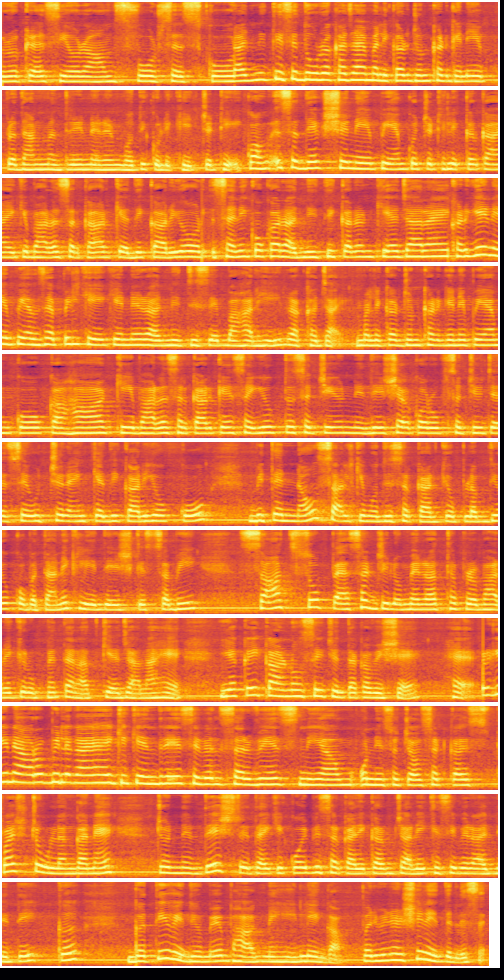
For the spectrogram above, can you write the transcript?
Bureaucracy और arms forces को राजनीति से दूर रखा जाए मल्लिकार्जुन खड़गे ने प्रधानमंत्री नरेंद्र मोदी को लिखी चिट्ठी। कांग्रेस अध्यक्ष ने पीएम को चिट्ठी लिखकर कहा है कि भारत सरकार के अधिकारियों और सैनिकों का राजनीतिकरण किया जा रहा है। खड़गे ने पीएम से अपील की कि इन्हें राजनीति से बाहर ही रखा जाए। मल्लिकार्जुन खड़गे ने पीएम को कहा कि भारत सरकार के संयुक्त सचिव, निदेशक और उप सचिव जैसे उच्च रैंक के अधिकारियों को बीते नौ साल की मोदी सरकार की उपलब्धियों को बताने के लिए देश के सभी सात सौ पैंसठ जिलों में रथ प्रभारी के रूप में तैनात किया जाना है। यह कई कारणों से चिंता का विषय है। खड़गे ने आरोप भी लगाया है कि केंद्रीय सिविल सर्विस नियम उन्नीस का स्पष्ट उल्लंघन है, जो निर्देश देता है कि कोई भी सरकारी कर्मचारी किसी भी राजनीतिक गतिविधियों में भाग नहीं लेगा। परवीन सिंह नई दिल्ली से।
